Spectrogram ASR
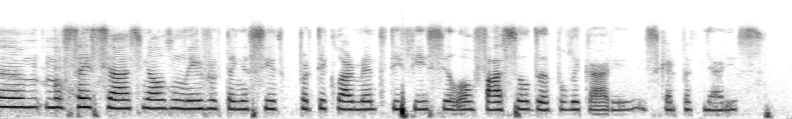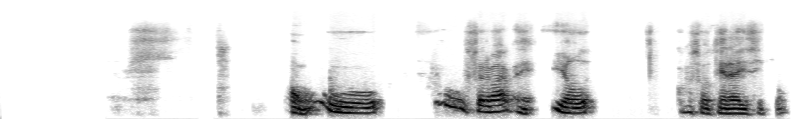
Hum, não sei se há assim, algum livro que tenha sido particularmente difícil ou fácil de publicar e, e se quer partilhar isso. Bom, o, o Saramago, é, ele começou a ter êxito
